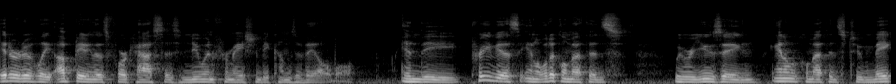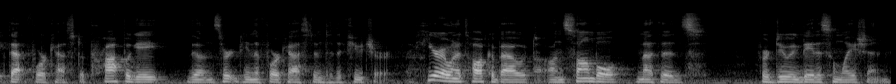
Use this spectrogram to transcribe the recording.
iteratively updating those forecasts as new information becomes available. In the previous analytical methods, we were using analytical methods to make that forecast, to propagate the uncertainty in the forecast into the future. Here I want to talk about ensemble methods for doing data assimilation.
